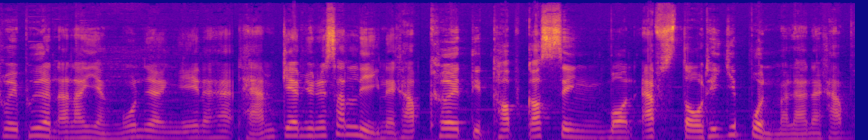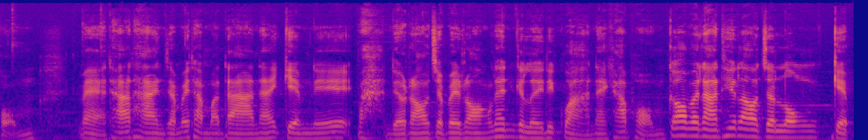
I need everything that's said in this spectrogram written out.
ช่วยเพื่อนอะไรอย่างงู้นอย่างนี้นะฮะ แถมเกม Unison League นะครับ เคยติดท็อปก็ซิงบน App Store ที่ญี่ปุ่นมาแล้วนะครับผมแหมท่าทางจะไม่ธรรมดานะเกมนี้มาเดี๋ยวเราจะไปลองเล่นกันเลยดีกว่านะครับผมก็เวลาที่เราจะลงเก็บ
